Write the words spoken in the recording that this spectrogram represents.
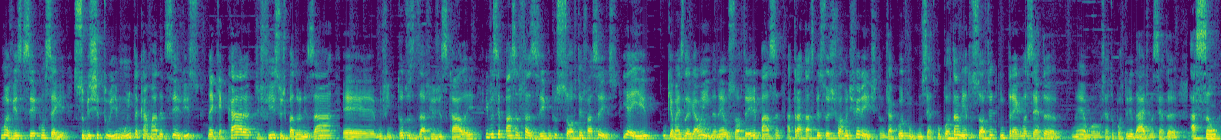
uma vez que você consegue substituir muita camada de serviço, né, que é cara, difícil de padronizar, é, enfim, todos os desafios de escala aí, e você passa a fazer com que o software faça isso. E aí, o que é mais legal ainda, né? O software ele passa a tratar as pessoas de forma diferente. Então, de acordo com um certo comportamento, o software entrega uma certa, né, uma certa oportunidade, uma certa ação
